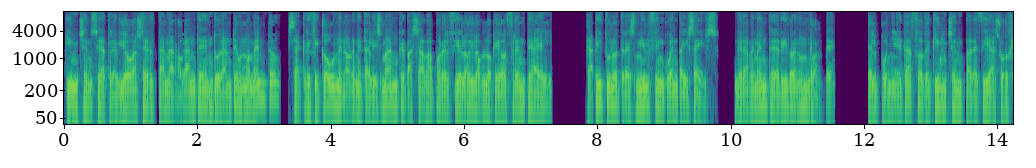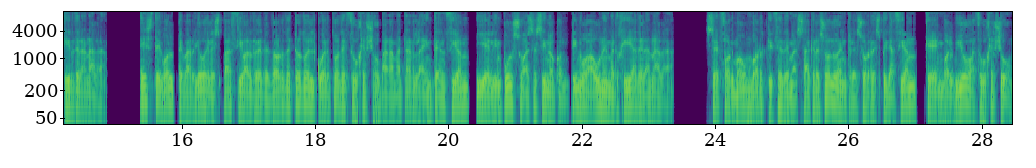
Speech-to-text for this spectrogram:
Chen se atrevió a ser tan arrogante en durante un momento, sacrificó un enorme talismán que pasaba por el cielo y lo bloqueó frente a él. Capítulo 3056. Gravemente herido en un golpe. El puñetazo de Chen parecía surgir de la nada. Este golpe barrió el espacio alrededor de todo el cuerpo de Zugeshu para matar la intención, y el impulso asesino continuo aún emergía de la nada. Se formó un vórtice de masacre solo entre su respiración, que envolvió a Zugeshu.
